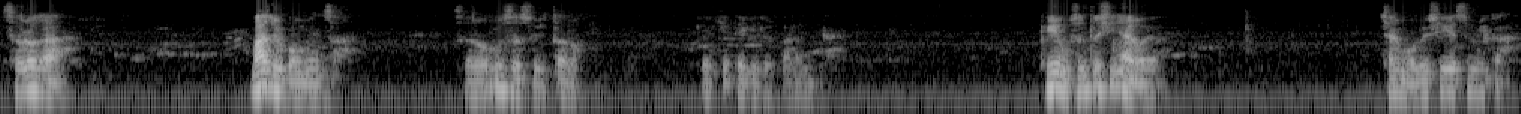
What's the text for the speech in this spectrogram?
서로가 마주 보면서 서로 웃을 수 있도록 그렇게 되기를 바랍니다. 그게 무슨 뜻이냐고요? 잘 모르시겠습니까?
